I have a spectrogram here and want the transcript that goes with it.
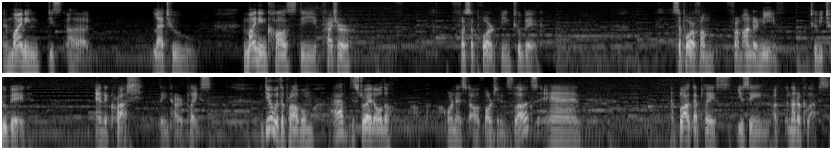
And mining this uh, led to the mining caused the pressure for support being too big. Support from from underneath to be too big, and it crushed the entire place. To deal with the problem, I have destroyed all the hornets of Originium slugs and and blocked that place using a, another collapse.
